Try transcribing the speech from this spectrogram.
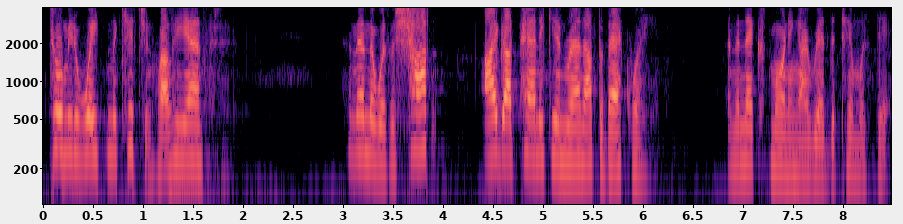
He told me to wait in the kitchen while he answered it. And then there was a shot. I got panicky and ran out the back way. And the next morning I read that Tim was dead.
